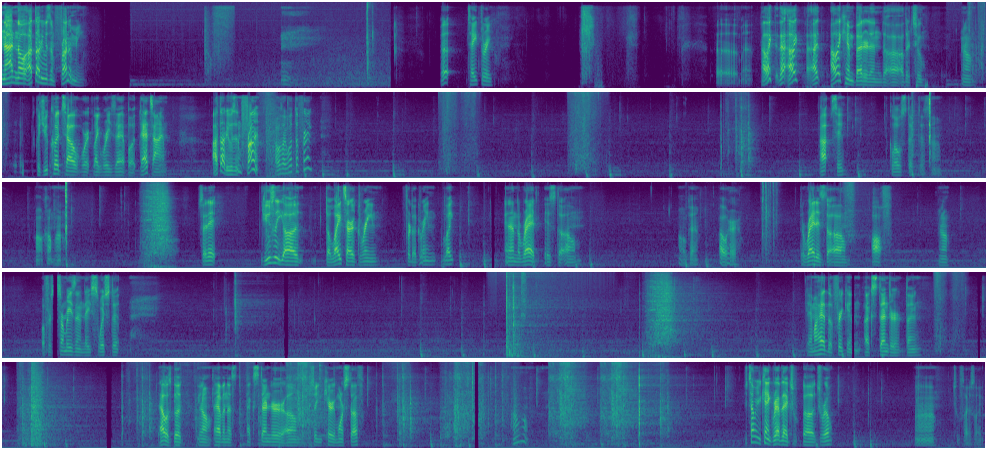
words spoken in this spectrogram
Did not know. I thought he was in front of me. Uh, take three. Uh, man, I like that. I like I I like him better than the uh, other two. You know, because you could tell where like where he's at, but that time, I thought he was in front. I was like, what the frick? Ah, see, glow stick this time. Oh come on. So that usually uh the lights are green for the green light, and then the red is the um. Okay. Oh, here. The red is the um off. You know. But for some reason they switched it. Damn, I had the freaking extender thing. That was good, you know, having this extender um, so you can carry more stuff. Oh. You tell me you can't grab that uh, drill? Uh, two flashlight.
